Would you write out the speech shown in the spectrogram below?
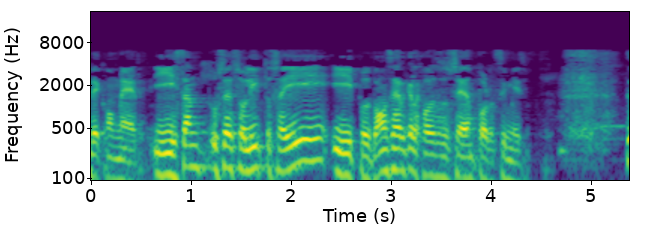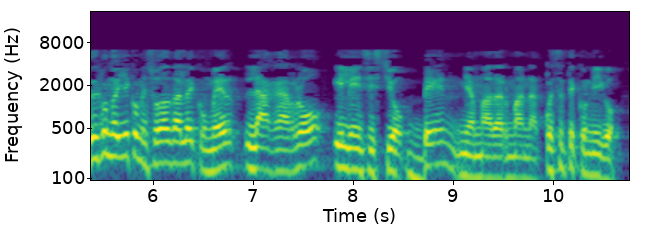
de, comer. Y están ustedes solitos ahí y pues vamos a ver que las cosas sucedan por sí mismos. Entonces cuando ella comenzó a darle de comer, la agarró y le insistió, ven mi amada hermana, acuéstate conmigo.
